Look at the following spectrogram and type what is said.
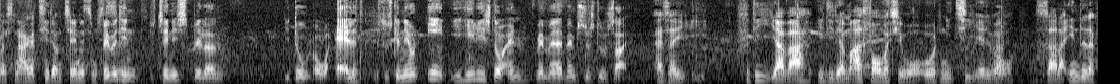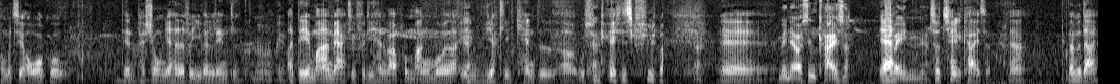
Man snakker tit om tennis som Hvem er din tennisspiller idol over alle? Hvis du skal nævne en i hele historien, hvem, er, hvem synes du er sej? Altså, fordi jeg var i de der meget formative år, 8, 9, 10, 11 Ja. år, så er der intet, der kommer til at overgå den passion, jeg havde for Ivan Lendl. Okay. Og det er meget mærkeligt, fordi han var på mange måder Ja. en virkelig kantet og usympatisk fyr. Ja. Øh, Men er også en kejser på ja, banen. Ja. total kejser. Ja. Hvad med dig?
